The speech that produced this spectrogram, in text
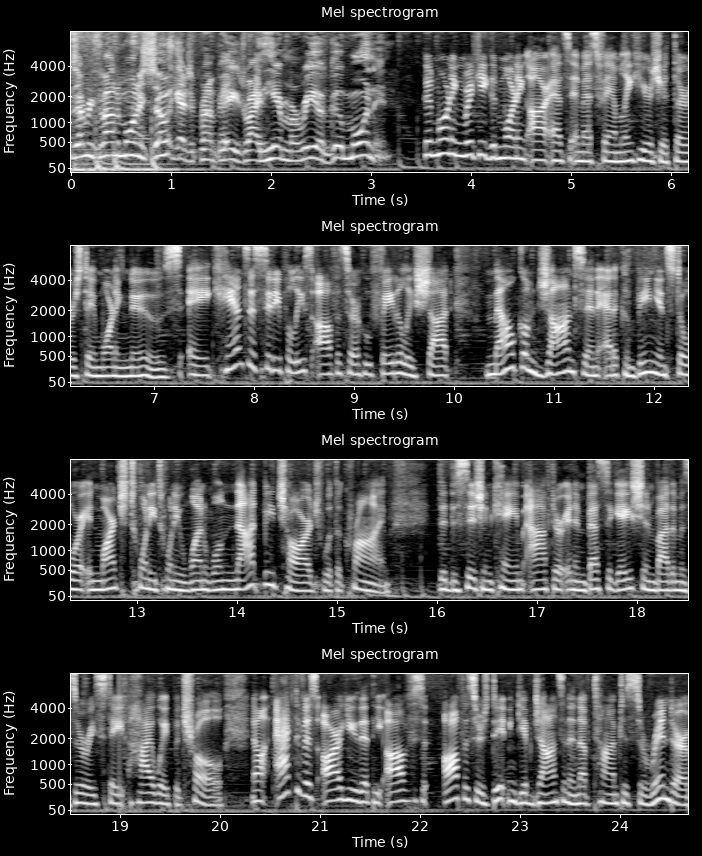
Jerry, about the morning show. We got your front page right here. Maria, good morning. Good morning, Rickey. Good morning, RSMS family. Here's your Thursday morning news. A Kansas City police officer who fatally shot Malcolm Johnson at a convenience store in March 2021 will not be charged with the crime. The decision came after an investigation by the Missouri State Highway Patrol. Now, activists argue that the offic- officers didn't give Johnson enough time to surrender,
